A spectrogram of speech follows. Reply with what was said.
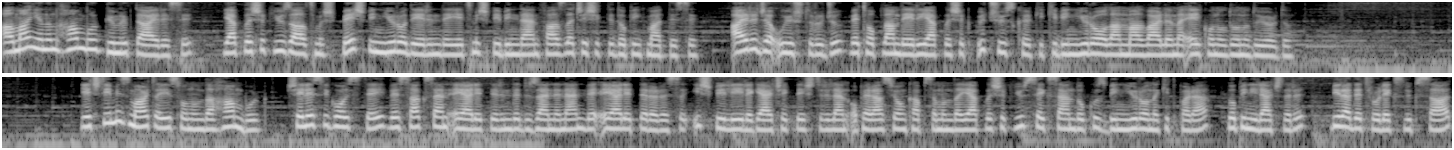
Almanya'nın Hamburg Gümrük Dairesi, yaklaşık 165 bin euro değerinde 71 binden fazla çeşitli doping maddesi, ayrıca uyuşturucu ve toplam değeri yaklaşık 342 bin euro olan mal varlığına el konulduğunu duyurdu. Geçtiğimiz Mart ayı sonunda Hamburg, Schleswig-Holstein ve Saksen eyaletlerinde düzenlenen ve eyaletler arası işbirliğiyle gerçekleştirilen operasyon kapsamında yaklaşık 189 bin euro nakit para, doping ilaçları, bir adet Rolex lüks saat,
